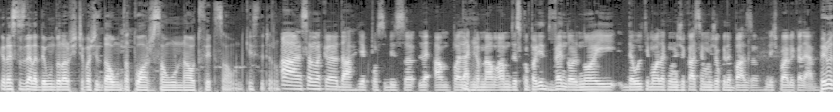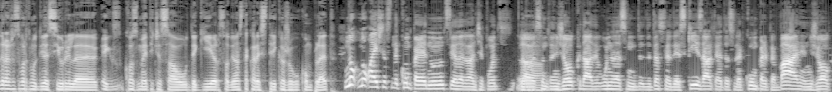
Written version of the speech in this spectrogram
Restul de la de un dolar și ceva și îți dau un tatuaj sau un outfit sau un chestie de genul. A, înseamnă că da, e posibil să le am pe alea, Mhm. că am, am descoperit vendori noi de ultima oară când jucasem un jocul de bază, deci probabil că le am. Pe mine mă deranjează foarte mult DLC-urile ex- cosmetice sau de gear sau din astea care strică jocul complet. Nu, nu, aici trebuie să le cumpere, nu, nu ți le dă de la început. Da. Uh, sunt în joc, dar unele sunt, de- trebuie să le deschizi, altele trebuie să le cumperi pe bani, în joc,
